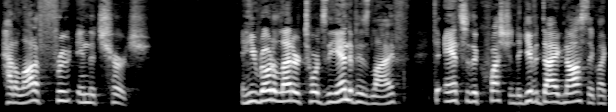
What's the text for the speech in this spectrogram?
had a lot of fruit in the church. And he wrote a letter towards the end of his life to answer the question, to give a diagnostic like,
